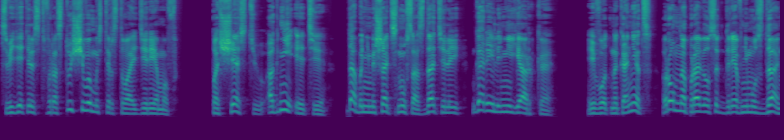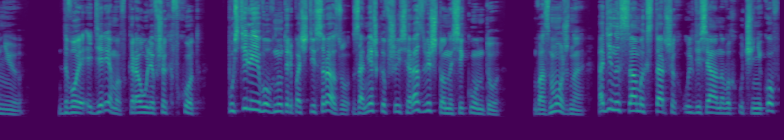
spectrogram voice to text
свидетельств растущего мастерства Эдеремов. По счастью, огни эти, дабы не мешать сну создателей, горели неярко. И вот, наконец, Ром направился к древнему зданию. Двое Эдеремов, карауливших вход, пустили его внутрь почти сразу, замешкавшись разве что на секунду. Возможно, один из самых старших ульдисиановых учеников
